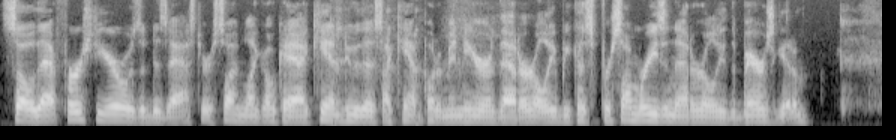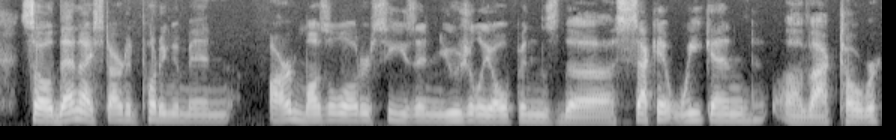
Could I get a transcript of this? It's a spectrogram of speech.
So that first year was a disaster. So I'm like, okay, I can't do this. I can't put them in here that early because for some reason that early the bears get them. So then I started putting them in. Our muzzleloader season usually opens the second weekend of October.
